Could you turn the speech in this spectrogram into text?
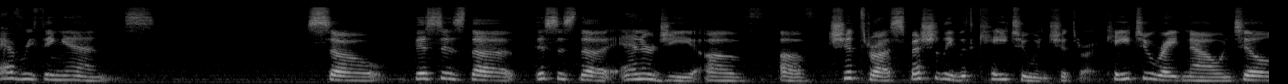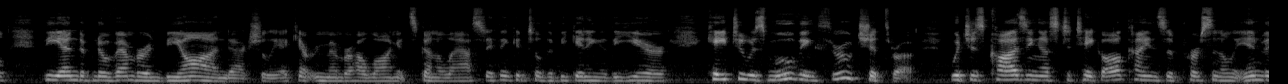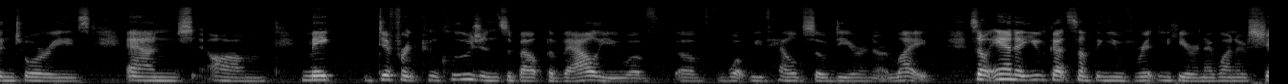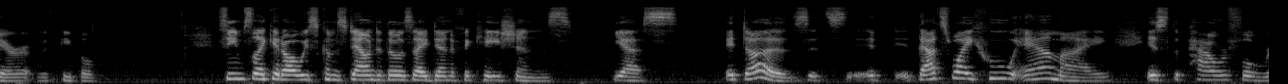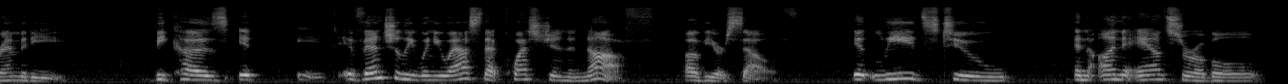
Everything ends. So this is the this is the energy of of Chitra, especially with Ketu in Chitra. Ketu right now until the end of November and beyond, actually. I can't remember how long it's going to last. I think until the beginning of the year. Ketu is moving through Chitra, which is causing us to take all kinds of personal inventories and um, make different conclusions about the value of of what we've held so dear in our life. So, Anna, you've got something you've written here, and I want to share it with people. Seems like it always comes down to those identifications. Yes, it does. It's it, it that's why who am I is the powerful remedy because it, it eventually when you ask that question enough of yourself it leads to an unanswerable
